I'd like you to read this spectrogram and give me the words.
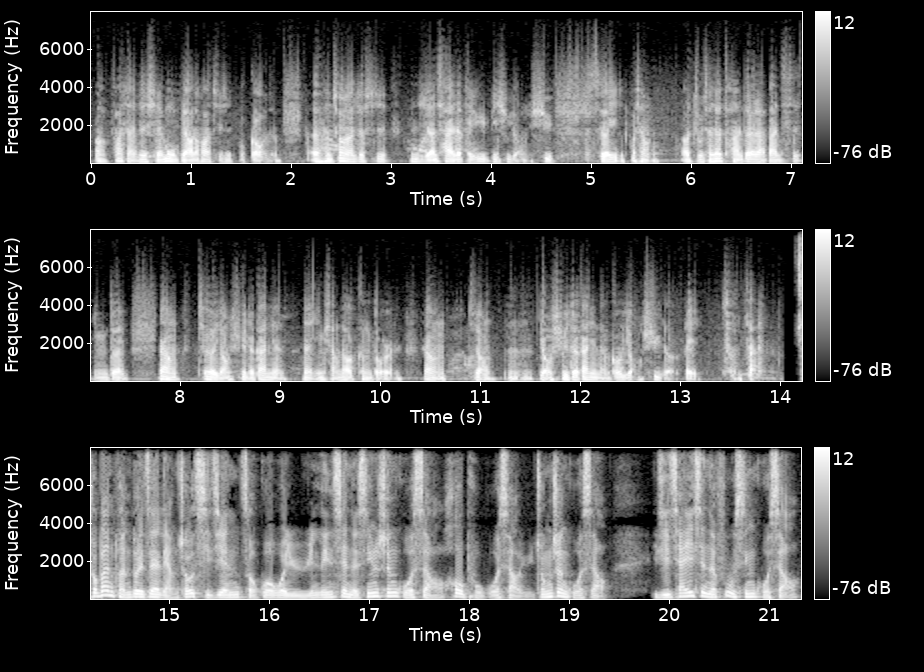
呃发展这些目标的话，其实不够的。呃，很重要就是你人才的培育必须永续。所以我想呃组成的团队来办此应对，让这个永续的概念能影响到更多人，让这种嗯永续的概念能够永续的被存在。”筹办团队在两周期间走过位于云林县的新生国小、后埔国小与中正国小，以及嘉义县的复兴国小。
